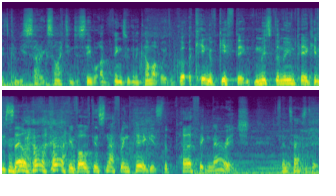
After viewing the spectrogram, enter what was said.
It's going to be so exciting to see what other things we're going to come up with. We've got the king of gifting, Mr. Moon Pig himself, involved in Snaffling Pig. It's the perfect marriage. Fantastic.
